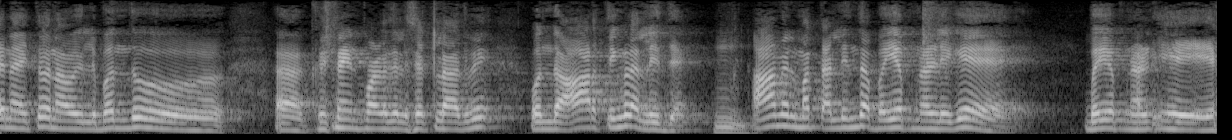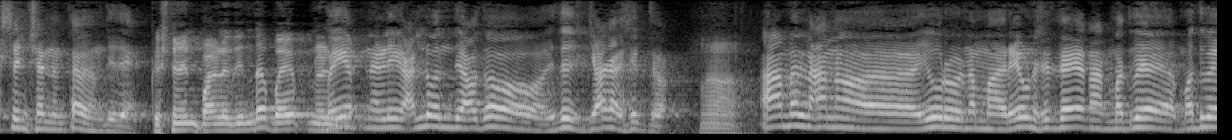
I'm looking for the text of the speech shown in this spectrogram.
ಏನಾಯ್ತು ನಾವು ಇಲ್ಲಿ ಬಂದು ಕೃಷ್ಣಯ್ಯನಪಾಳ್ಯದಲ್ಲಿ ಸೆಟ್ಲ್ ಆದ್ವಿ. ಒಂದು ಆರು ತಿಂಗಳಲ್ಲಿದ್ದೆ. ಆಮೇಲೆ ಮತ್ತೆ ಅಲ್ಲಿಂದ ಬೈಯಪ್ಪನಹಳ್ಳಿಗೆ ಬೈಯಪ್ಪನಹಳ್ಳಿ ಎಕ್ಸ್ಟೆನ್ಷನ್ ಅಂತ ಒಂದಿದೆ. ಕೃಷ್ಣನ ಪಾಳ್ಯದಿಂದ ಬೈಯಪ್ನಹಳ್ಳಿ ಬೈಯಪ್ಪನಹಳ್ಳಿ ಅಲ್ಲೊಂದು ಯಾವುದೋ ಇದು ಜಾಗ ಸಿಕ್ತು. ಆಮೇಲೆ ನಾನು ಇವರು ನಮ್ಮ ರೇವಣ ಸಿದ್ದೆ ನಾನು ಮದುವೆ ಮದುವೆ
